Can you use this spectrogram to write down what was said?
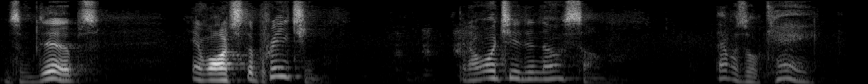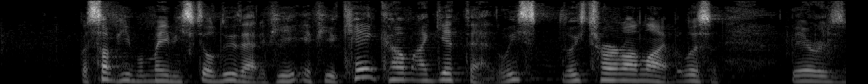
and some dips, and watch the preaching. But I want you to know something. That was okay. But some people maybe still do that. If you if you can't come, I get that. At least at least turn online. But listen, there is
